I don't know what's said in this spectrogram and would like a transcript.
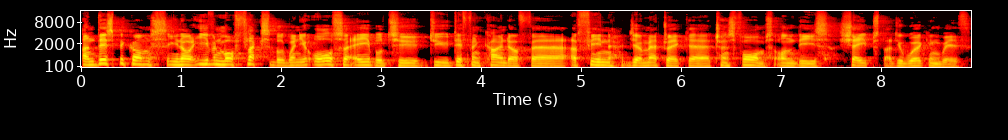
And this becomes you know, even more flexible when you're also able to do different kind of uh, affine geometric uh, transforms on these shapes that you're working with.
